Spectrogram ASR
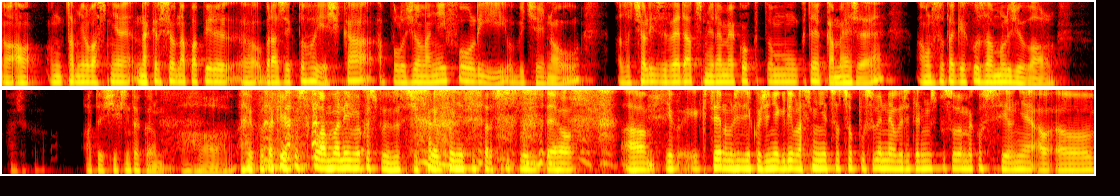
no a on tam měl vlastně, nakreslil na papír eh, obrázek toho ježka a položil na něj folii obyčejnou a začali zvedat směrem jako k tomu, k té kameře a on se tak jako zamlžoval. A ty všichni tak jenom, aha. A jako tak jako zklamaným, jako jsme čekali úplně něco strašně složitého. A jako, chci jenom říct, jako, že někdy vlastně něco, co působí neuvěřitelným způsobem jako silně a, a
